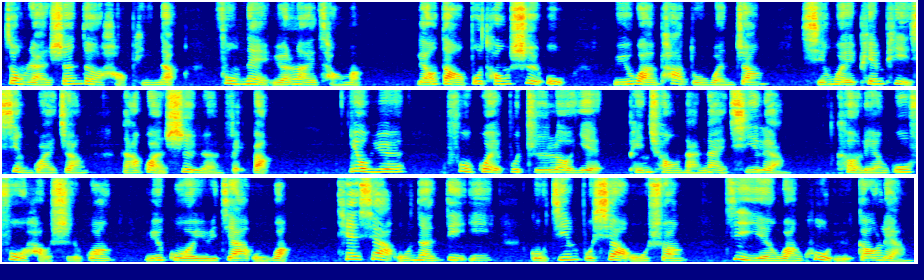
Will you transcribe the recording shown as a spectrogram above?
纵然生得好皮囊，腹内原来草莽。潦倒不通事物，愚顽怕读文章。行为偏僻性乖张，哪管世人诽谤。”又曰：“富贵不知乐业，贫穷难耐凄凉。可怜辜负好时光，于国于家无望。”天下无能第一，古今不孝无双。既言纨绔与高粱，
